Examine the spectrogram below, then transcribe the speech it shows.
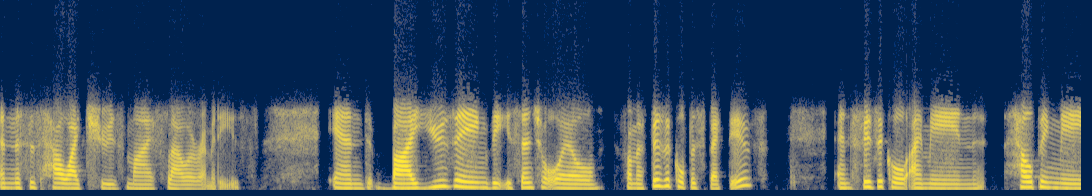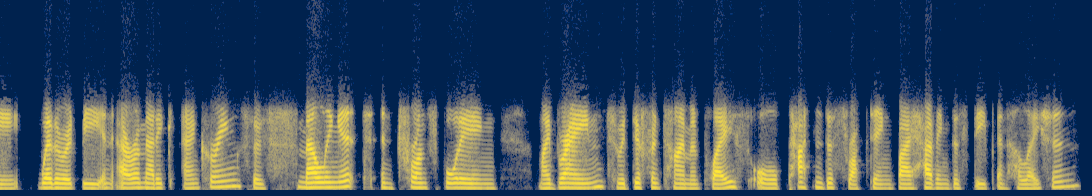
And this is how I choose my flower remedies. And by using the essential oil from a physical perspective, and physical, I mean helping me, whether it be an aromatic anchoring, so smelling it and transporting my brain to a different time and place, or pattern disrupting by having this deep inhalation,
